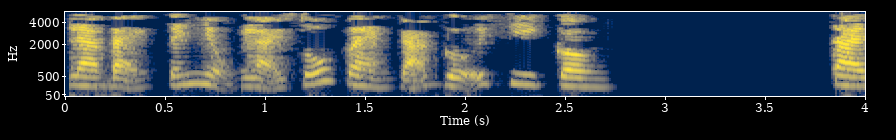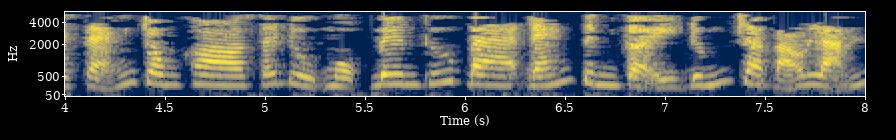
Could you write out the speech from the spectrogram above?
là bạn sẽ nhận lại số vàng đã gửi khi cần. Tài sản trong kho sẽ được một bên thứ ba đáng tin cậy đứng ra bảo lãnh,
